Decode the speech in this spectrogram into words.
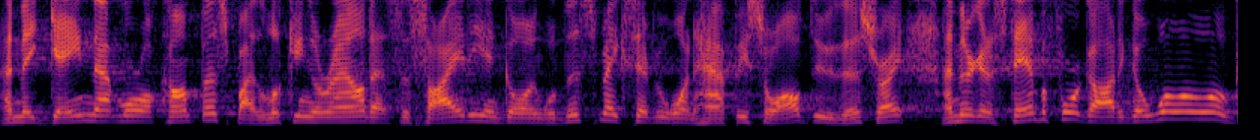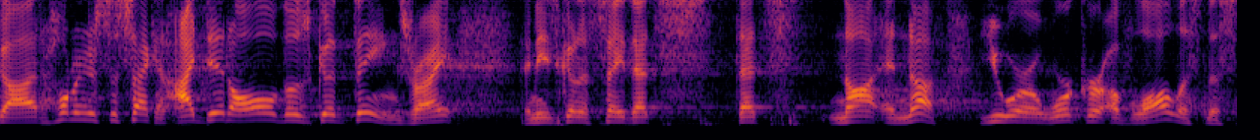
And they gain that moral compass by looking around at society and going, well, this makes everyone happy, so I'll do this, right? And they're going to stand before God and go, whoa, whoa, whoa, God, hold on just a second. I did all those good things, right? And he's going to say, that's, that's not enough. You are a worker of lawlessness.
